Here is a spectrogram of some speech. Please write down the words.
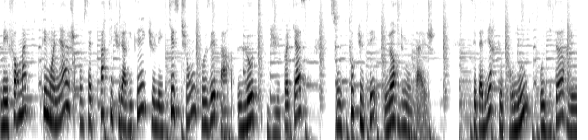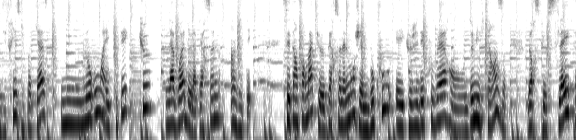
Les formats témoignages ont cette particularité que les questions posées par l'hôte du podcast sont occultées lors du montage. C'est-à-dire que pour nous, auditeurs et auditrices du podcast, nous n'aurons à écouter que la voix de la personne invitée. C'est un format que personnellement j'aime beaucoup et que j'ai découvert en 2015 lorsque Slate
